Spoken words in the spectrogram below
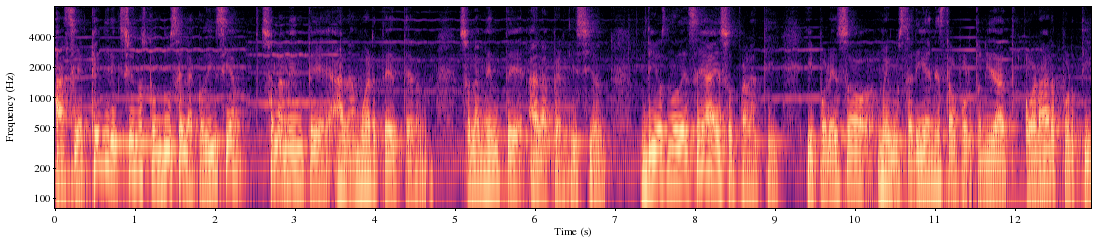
¿Hacia qué dirección nos conduce la codicia? Solamente a la muerte eterna, solamente a la perdición. Dios no desea eso para ti y por eso me gustaría en esta oportunidad orar por ti,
